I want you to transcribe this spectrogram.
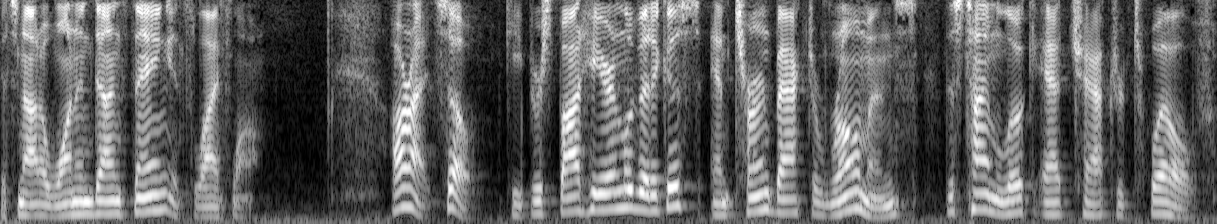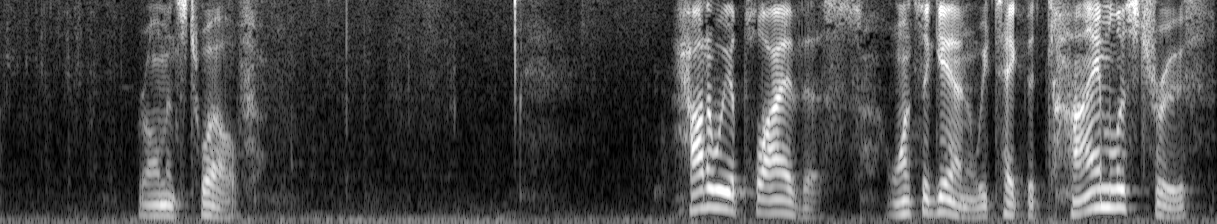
It's not a one and done thing, it's lifelong. All right, so keep your spot here in Leviticus and turn back to Romans. This time look at chapter 12. Romans 12. How do we apply this? Once again, we take the timeless truth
